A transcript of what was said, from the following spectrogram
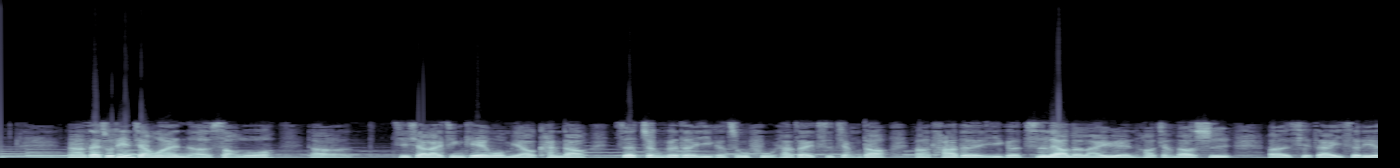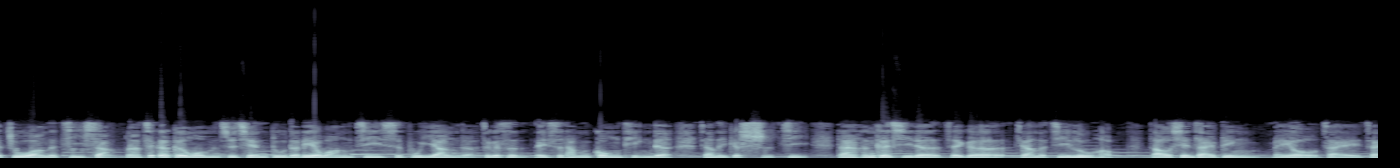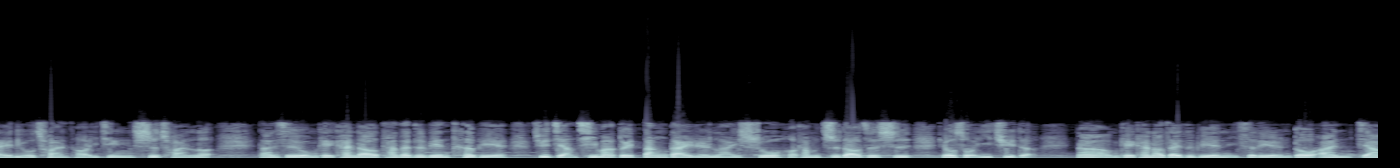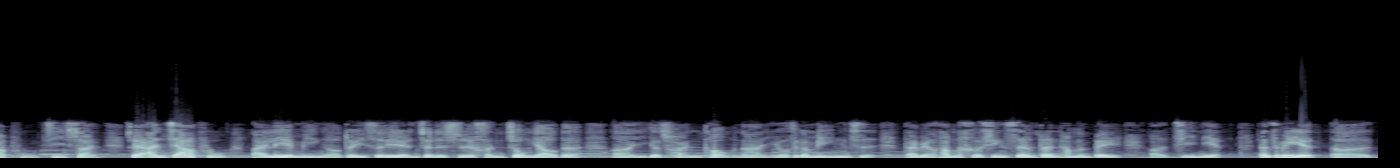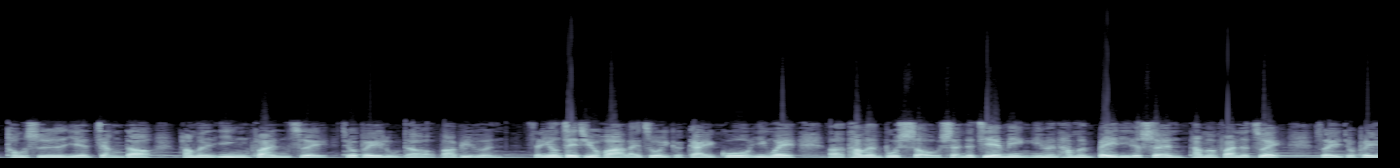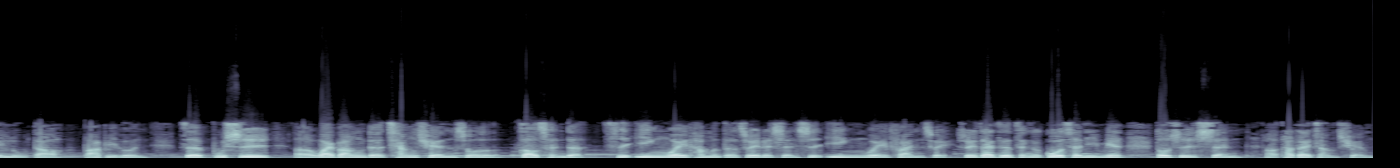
那在昨天讲完呃扫罗呃。接下来，今天我们要看到这整个的一个族谱，他再次讲到啊，他的一个资料的来源，哈，讲到是呃写在以色列诸王的记上。那这个跟我们之前读的列王记是不一样的，这个是类似他们宫廷的这样的一个史记，但很可惜的，这个这样的记录，哈。到现在并没有在在流传，哦，已经失传了。但是我们可以看到，他在这边特别去讲，起码对当代人来说，哦，他们知道这是有所依据的。那我们可以看到，在这边以色列人都按家谱计算，所以按家谱来列名，哦，对以色列人真的是很重要的呃一个传统。那有这个名字，代表他们的核心身份，他们被呃纪念。但这边也呃，同时也讲到，他们因犯罪就被掳到巴比伦。神用这句话来做一个概括，因为呃，他们不守神的诫命，因为他们背离了神，他们犯了罪，所以就被掳到巴比伦。这不是呃外邦的强权所造成的，是因为他们得罪了神，是因为犯罪。所以在这整个过程里面，都是神啊他在掌权。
